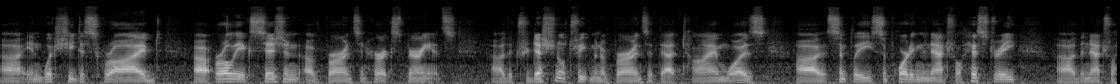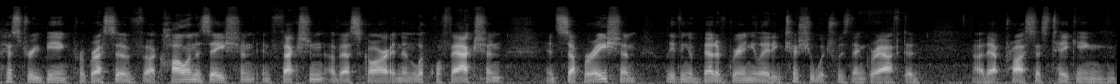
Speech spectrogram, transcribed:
uh, in which she described uh, early excision of burns in her experience. Uh, the traditional treatment of burns at that time was simply supporting the natural history, uh, the natural history being progressive uh, colonization, infection of eschar, and then liquefaction and separation, leaving a bed of granulating tissue, which was then grafted. Uh, that process taking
